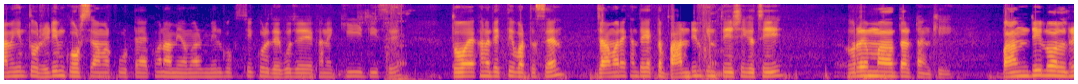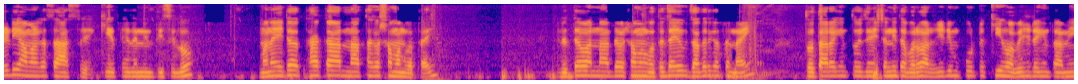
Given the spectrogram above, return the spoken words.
আমি কিন্তু রিডিম করছি আমার কোডটা এখন আমি আমার মেল বক্স চেক করে দেখব যে এখানে কি দিছে। তো এখানে দেখতেই পারতেছেন যে আমার এখান থেকে একটা বান্ডিল কিন্তু এসে গেছে। ওরে মাদার টাঙ্কি। বান্ডিল অলরেডি আমার কাছে আছে। কে থেকে নিতেছিল? মানে এটা থাকা আর না থাকা সমান কথাই। এটা দেওয়া না দেওয়া সমান কথা। যাই হোক, যাদের কাছে নাই, তো তারা কিন্তু ওই জিনিসটা নিতে পারো। আর রিডিম কোডটা কি হবে সেটা কিন্তু আমি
